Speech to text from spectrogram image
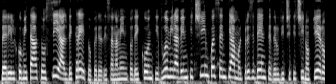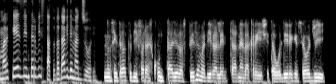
Per il comitato sì al decreto per il risanamento dei conti 2025 sentiamo il presidente dell'UDC Ticino Piero Marchesi intervistato da Davide Maggiori. Non si tratta di fare alcun taglio alla spesa ma di rallentarne la crescita, vuol dire che se oggi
